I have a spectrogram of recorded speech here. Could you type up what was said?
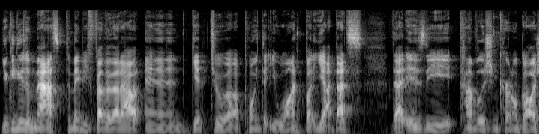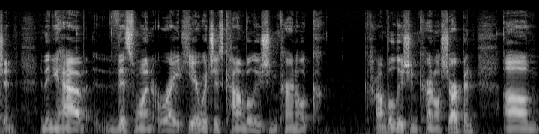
You could use a mask to maybe feather that out and get to a point that you want. But yeah, that's that is the convolution kernel Gaussian. And then you have this one right here, which is convolution kernel convolution kernel sharpen. Um,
